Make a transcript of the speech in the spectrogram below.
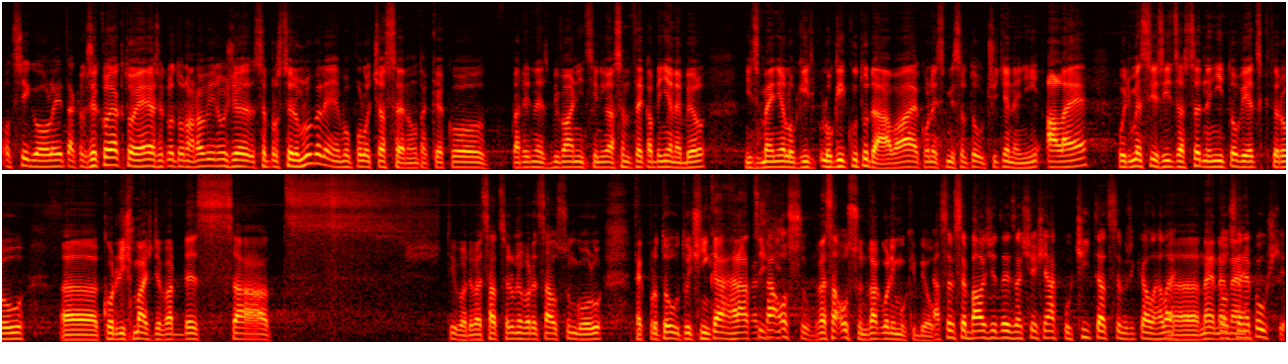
o tři góly, tak Tak řekl, jak to je, řekl to na rovinu, že se prostě domluvili o poločase, no, tak jako tady nezbývá nic jiného, já jsem v té kabině nebyl, nicméně logi, logiku to dává, jako nesmysl to určitě není, ale pojďme si říct, zase není to věc, kterou, uh, když máš 90 ty, 97 nebo 98 gólů, tak pro toho útočníka hrát si... 98. 98, dva góly mu chybějou. Já jsem se bál, že teď začneš nějak počítat, jsem říkal, hele, Eh, ne, ne, to ne. se nepouští.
